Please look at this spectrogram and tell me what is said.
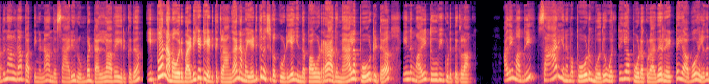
அதனால தான் பார்த்திங்கன்னா அந்த சாரீ ரொம்ப டல்லாகவே இருக்குது. இப்போ நம்ம ஒரு வடிகட்டி எடுத்துக்கலாங்க. நம்ம எடுத்து வச்சுருக்கக்கூடிய இந்த பவுடரை அது மேலே போட்டுட்டு இந்த மாதிரி தூவி கொடுத்து கொடுத்துக்கலாம் அதே மாதிரி சாரியை நம்ம போடும்போது ஒற்றையாக போடக்கூடாது. ரெட்டையாவோ இல்லது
